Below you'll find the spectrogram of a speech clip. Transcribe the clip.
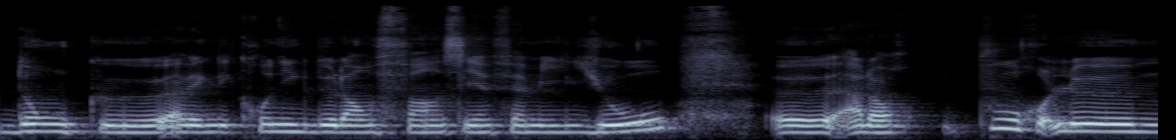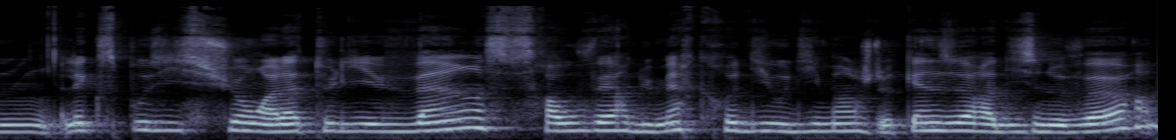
donc euh, avec les chroniques de l'enfance, liens familiaux. alors pour l'exposition à l'atelier 20, ce sera ouvert du mercredi au dimanche de 15h à 19h,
